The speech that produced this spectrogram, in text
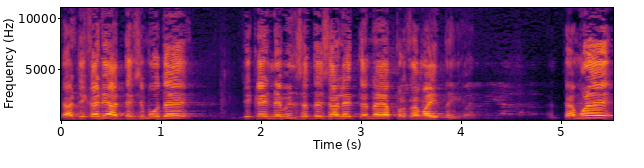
त्या ठिकाणी अध्यक्ष महोदय जे काही नवीन सदस्य आले त्यांना या प्रथा माहीत नाही आहेत. त्यामुळे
